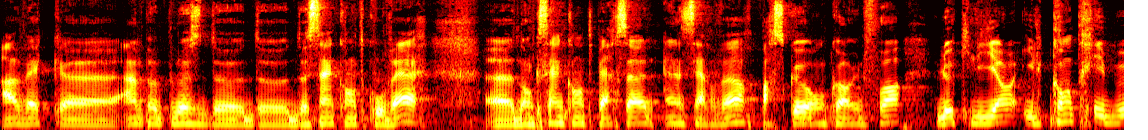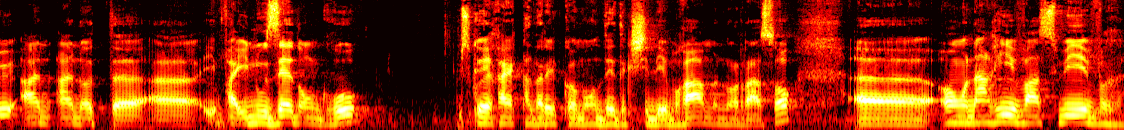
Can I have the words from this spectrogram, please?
avec euh, un peu plus de, de, de 50 couverts, euh, donc 50 personnes, un serveur, parce que encore une fois, le client il contribue à, à notre, euh, enfin il nous aide en gros parce qu'il va commander des bras, on arrive à suivre.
